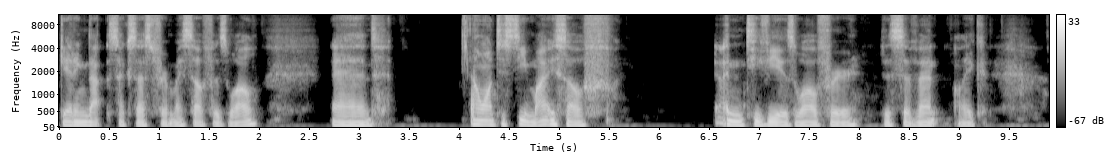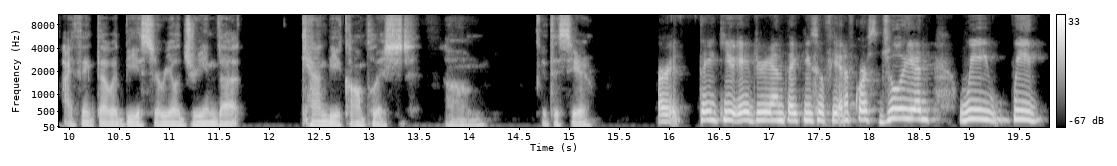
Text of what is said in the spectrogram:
getting that success for myself as well. And I want to see myself on TV as well for this event. Like, I think that would be a surreal dream that can be accomplished um, this year. All right. Thank you, Adrian. Thank you, Sophia. And of course, Julian, we we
